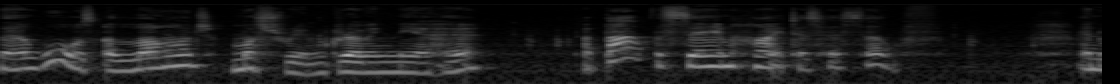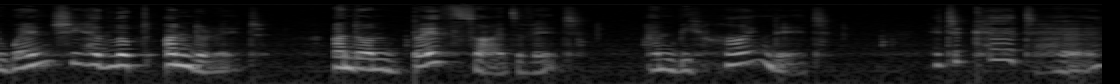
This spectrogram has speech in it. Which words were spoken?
there was a large mushroom growing near her, about the same height as herself, and when she had looked under it, and on both sides of it, and behind it, it occurred to her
